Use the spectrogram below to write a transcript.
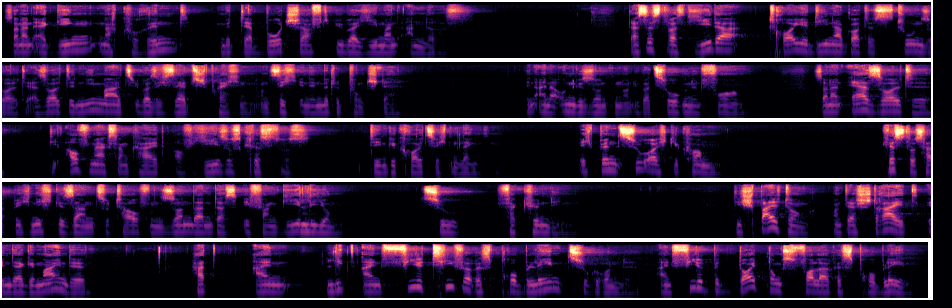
sondern er ging nach Korinth mit der Botschaft über jemand anderes. Das ist, was jeder treue Diener Gottes tun sollte. Er sollte niemals über sich selbst sprechen und sich in den Mittelpunkt stellen, in einer ungesunden und überzogenen Form, sondern er sollte die Aufmerksamkeit auf Jesus Christus, dem Gekreuzigten, lenken. Ich bin zu euch gekommen. Christus hat mich nicht gesandt zu taufen, sondern das Evangelium zu verkündigen. Die Spaltung und der Streit in der Gemeinde hat ein, liegt ein viel tieferes Problem zugrunde, ein viel bedeutungsvolleres Problem.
